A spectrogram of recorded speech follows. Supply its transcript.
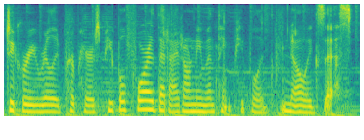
degree really prepares people for that I don't even think people know exist.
